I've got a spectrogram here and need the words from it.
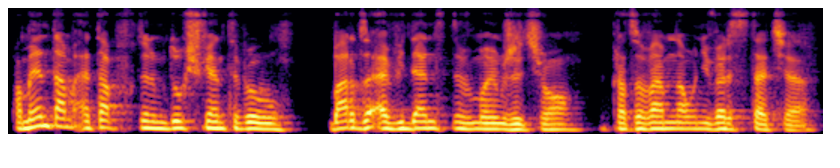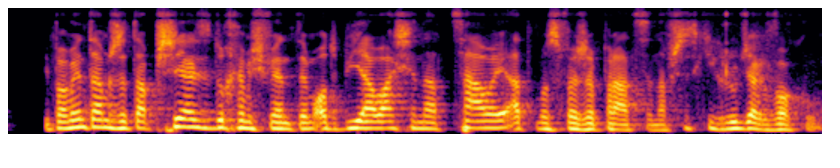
Pamiętam etap, w którym Duch Święty był bardzo ewidentny w moim życiu. Pracowałem na uniwersytecie. I pamiętam, że ta przyjaźń z Duchem Świętym odbijała się na całej atmosferze pracy, na wszystkich ludziach wokół.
